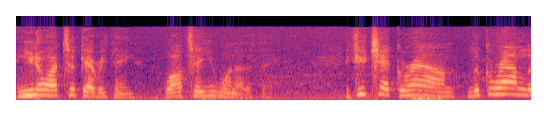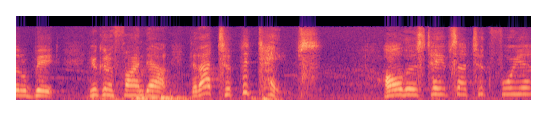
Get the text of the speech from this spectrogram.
And you know I took everything. Well, I'll tell you one other thing. If you check around, look around a little bit, you're going to find out that I took the tapes. All those tapes I took for you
